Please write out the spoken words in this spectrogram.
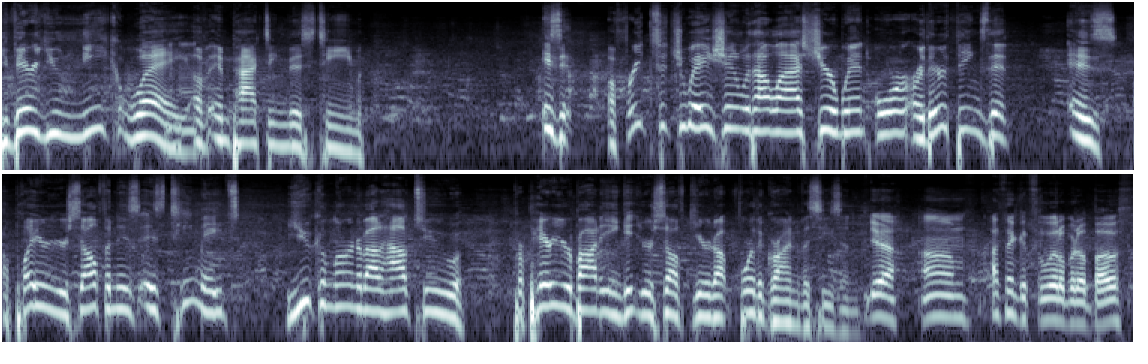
a very unique way of impacting this team. Is it a freak situation with how last year went, or are there things that, as a player yourself and as, as teammates, you can learn about how to prepare your body and get yourself geared up for the grind of a season? Yeah, um, I think it's a little bit of both.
